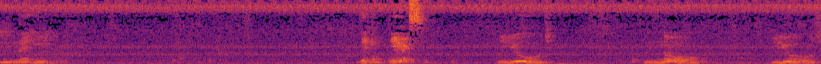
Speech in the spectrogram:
नहीं देखें it's use no use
